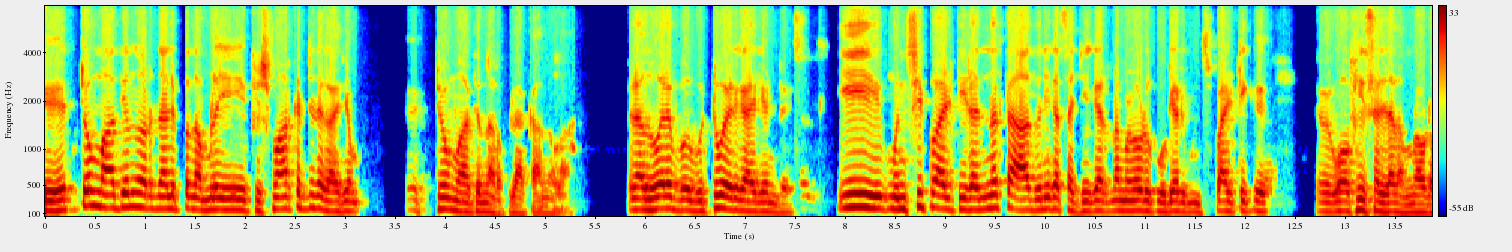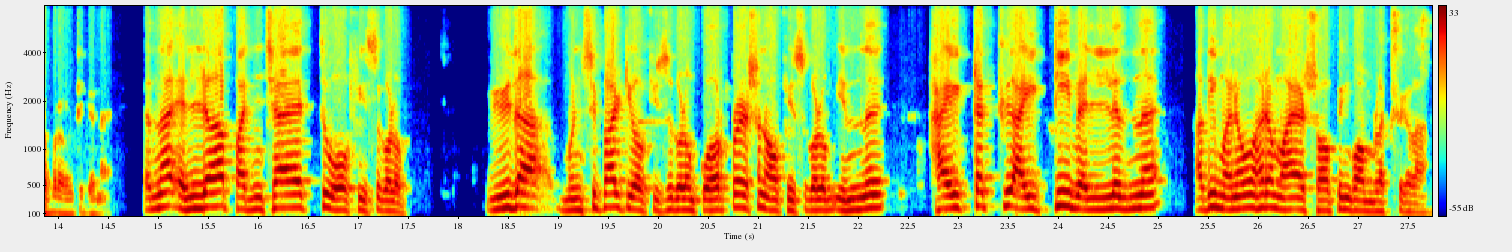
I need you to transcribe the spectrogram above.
ഏറ്റവും ആദ്യം എന്ന് പറഞ്ഞാൽ ഇപ്പൊ നമ്മൾ ഈ ഫിഷ് മാർക്കറ്റിന്റെ കാര്യം ഏറ്റവും ആദ്യം നടപ്പിലാക്കാന്നുള്ളതാണ്. പിന്നെ അതുപോലെ വിട്ടുപോയൊരു കാര്യമുണ്ട്. ഈ മുനിസിപ്പാലിറ്റിയുടെ ഇന്നത്തെ ആധുനിക സജ്ജീകരണങ്ങളോട് കൂടിയ ഒരു മുനിസിപ്പാലിറ്റിക്ക് ഓഫീസല്ല നമ്മളവിടെ പ്രവർത്തിക്കുന്നത്. എന്നാൽ എല്ലാ പഞ്ചായത്ത് ഓഫീസുകളും വിവിധ മുനിസിപ്പാലിറ്റി ഓഫീസുകളും കോർപ്പറേഷൻ ഓഫീസുകളും ഇന്ന് ഹൈടെക് ഐ ടി വെല്ലുന്ന അതിമനോഹരമായ ഷോപ്പിംഗ് കോംപ്ലക്സുകളാണ്.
